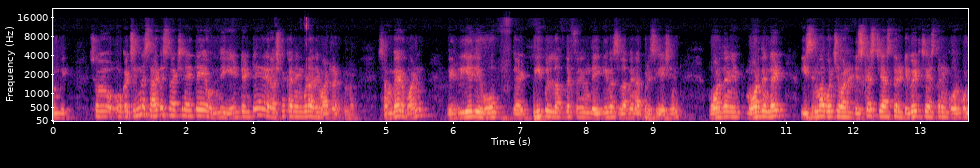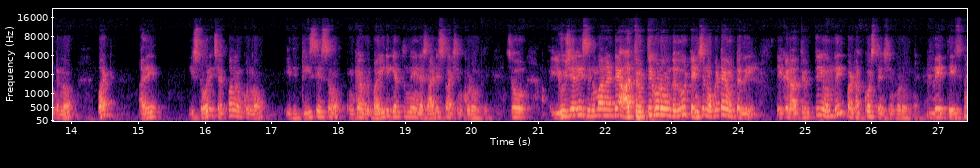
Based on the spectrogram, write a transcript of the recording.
ఉంది. సో ఒక చిన్న సాటిస్ఫాక్షన్ అయితే ఉంది. ఏంటంటే రష్మిక నేను కూడా అది మాట్లాడుకున్నాం somewhere one we really hope that people love the film they give us love and appreciation more than more than that ఈ సినిమా గురించి వాళ్ళు డిస్కస్ చేస్తారు డిబేట్ చేస్తారని కోరుకుంటున్నాం. బట్ అరే ఈ స్టోరీ చెప్పాలనుకున్నాం ఇది తీసేసాం ఇంకా ఇప్పుడు బయటికి వెళ్తుంది అనే సాటిస్ఫాక్షన్ కూడా ఉంది. సో యూజువలీ సినిమాలు అంటే ఆ తృప్తి కూడా ఉండదు టెన్షన్ ఒకటే ఉంటుంది. ఇక్కడ ఆ తృప్తి ఉంది బట్ అఫ్ కోర్స్ టెన్షన్ కూడా ఉంది. మీరు తీసిన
